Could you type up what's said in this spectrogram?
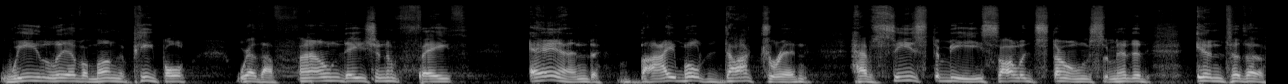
we live among a people where the foundation of faith and Bible doctrine have ceased to be solid stones cemented into the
